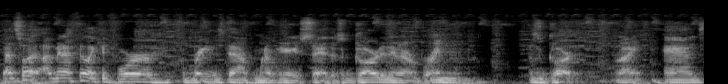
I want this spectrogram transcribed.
That's why I mean. I feel like if we're, if we're breaking this down from what I'm hearing you say, there's a garden in our brain. Mm-hmm. There's a garden, right? And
